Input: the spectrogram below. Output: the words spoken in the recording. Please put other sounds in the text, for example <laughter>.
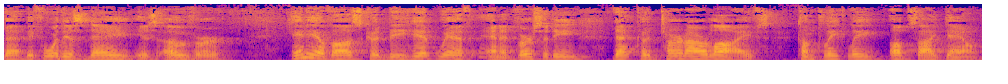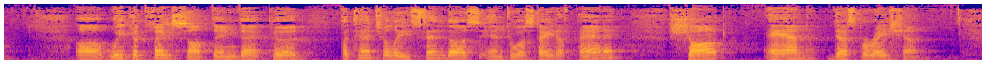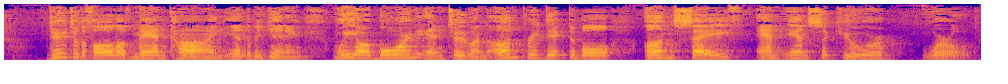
that before this day is over, any of us could be hit with an adversity that could turn our lives completely upside down. Uh, we could face something that could potentially send us into a state of panic, shock, and desperation. Due to the fall of mankind in the beginning, we are born into an unpredictable, unsafe, and insecure world.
